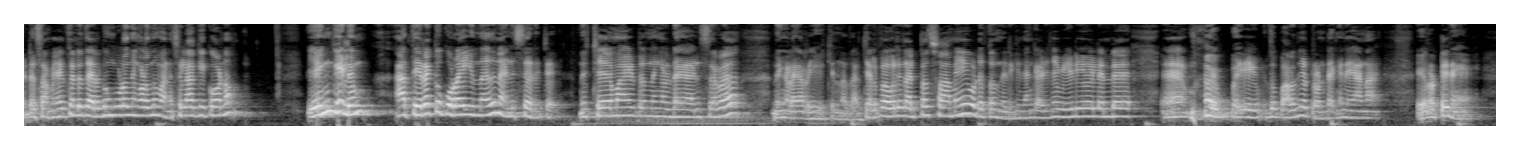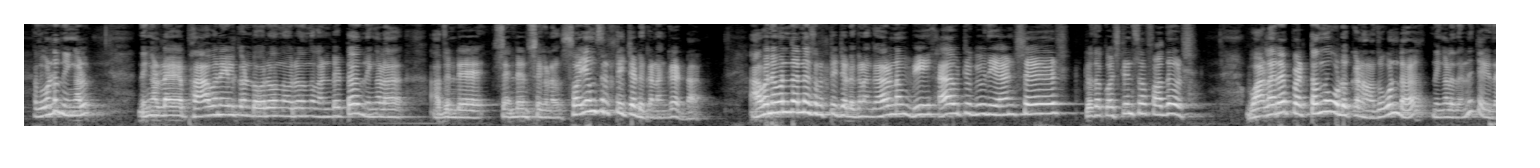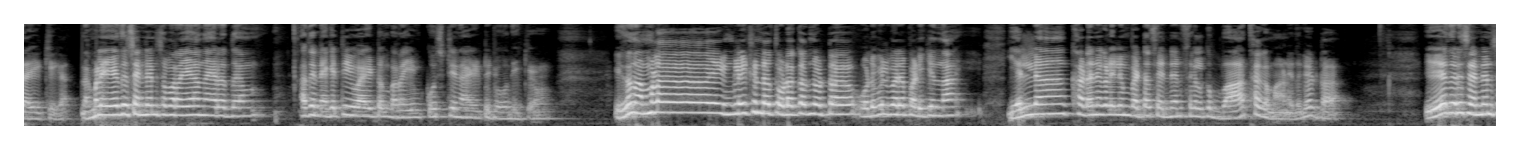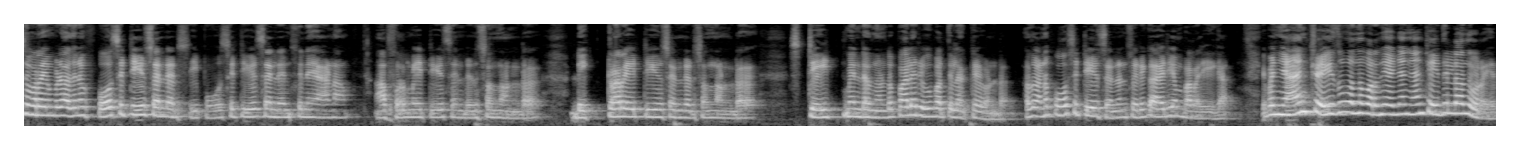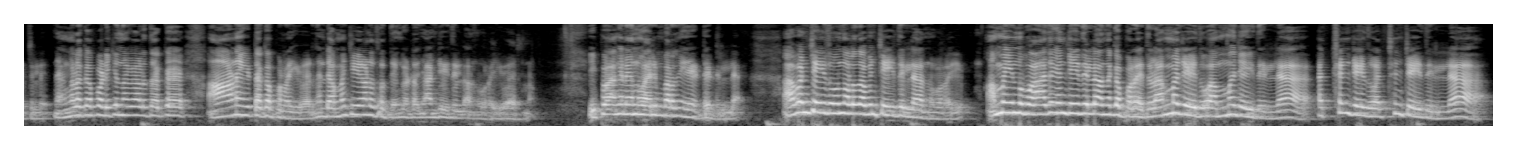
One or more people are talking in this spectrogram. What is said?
എന്റെ സമയത്തിന്റെ തിരക്കും കൂടെ നിങ്ങളൊന്ന് മനസ്സിലാക്കിക്കോണം. എങ്കിലും ആ തിരക്ക് കുറയുന്നതിനനുസരിച്ച് നിശ്ചയമായിട്ടും നിങ്ങളുടെ ആൻസർ നിങ്ങളെ അറിയിക്കുന്നതാണ്. ചിലപ്പോൾ ഒരു അല്പം സമയം എടുത്തെന്നിരിക്കും ഞാൻ കഴിഞ്ഞ വീഡിയോയിൽ എന്റെ ഇത് പറഞ്ഞിട്ടുണ്ട് എങ്ങനെയാണ് ഇറട്ടിനെ അതുകൊണ്ട് നിങ്ങൾ നിങ്ങളുടെ ഭാവനയിൽ കണ്ട് ഓരോന്നോരോന്ന് കണ്ടിട്ട് നിങ്ങൾ അതിന്റെ സെന്റൻസുകൾ സ്വയം സൃഷ്ടിച്ചെടുക്കണം കേട്ടോ. അവനവൻ തന്നെ സൃഷ്ടിച്ചെടുക്കണം. കാരണം we have to give the answers to the questions of others വളരെ പെട്ടെന്ന് കൊടുക്കണം. അതുകൊണ്ട് നിങ്ങൾ തന്നെ ചെയ്തയക്കുക. നമ്മൾ ഏത് സെന്റൻസ് പറയാൻ നേരത്തും അത് നെഗറ്റീവായിട്ടും പറയും ക്വസ്റ്റ്യനായിട്ട് ചോദിക്കും. ഇത് നമ്മൾ ഇംഗ്ലീഷിന്റെ തുടക്കം തൊട്ട് ഒടുവിൽ വരെ പഠിക്കുന്ന എല്ലാ ഘടനകളിലും പെട്ട സെന്റൻസുകൾക്ക് ബാധകമാണിത് കേട്ടോ. ഏതൊരു സെന്റൻസ് പറയുമ്പോഴും അതിന് പോസിറ്റീവ് സെന്റൻസ് ഈ പോസിറ്റീവ് സെന്റൻസിനെയാണ് അഫർമേറ്റീവ് സെന്റൻസ് എന്നുണ്ട് ഡിക്ലറേറ്റീവ് സെന്റൻസ് എന്നുണ്ട് സ്റ്റേറ്റ്മെന്റ് എന്നുണ്ട് പല രൂപത്തിലൊക്കെ ഉണ്ട്. അതാണ് പോസിറ്റീവ് സെന്റൻസ് ഒരു കാര്യം പറയുക. ഇപ്പം ഞാൻ ചെയ്തു എന്ന് പറഞ്ഞു കഴിഞ്ഞാൽ ഞാൻ ചെയ്തില്ല എന്ന് പറയത്തില്ല. ഞങ്ങളൊക്കെ പഠിക്കുന്ന കാലത്തൊക്കെ ആണയിട്ടൊക്കെ പറയുമായിരുന്നു. എന്റെ അമ്മച്ചിയാണ് സത്യം കേട്ടോ ഞാൻ ചെയ്തില്ല എന്ന് പറയുമായിരുന്നു. ഇപ്പം അങ്ങനെയൊന്നും ആരും പറഞ്ഞു കേട്ടിട്ടില്ല. അവൻ ചെയ്തു എന്നുള്ളത് അവൻ ചെയ്തില്ല എന്ന് പറയും. അമ്മ ഇന്ന് പാചകം ചെയ്തില്ല എന്നൊക്കെ പറയത്തില്ല. അമ്മ ചെയ്തു അമ്മ ചെയ്തില്ല. അച്ഛൻ ചെയ്തു അച്ഛൻ ചെയ്തില്ല.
